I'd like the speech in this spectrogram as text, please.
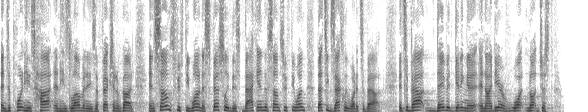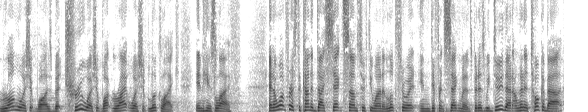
and to point his heart and his love and his affection of God. And Psalms 51, especially this back end of Psalms 51, that's exactly what it's about. It's about David getting a, an idea of what not just wrong worship was, but true worship, what right worship looked like in his life. And I want for us to kind of dissect Psalms 51 and look through it in different segments. But as we do that, I'm going to talk about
